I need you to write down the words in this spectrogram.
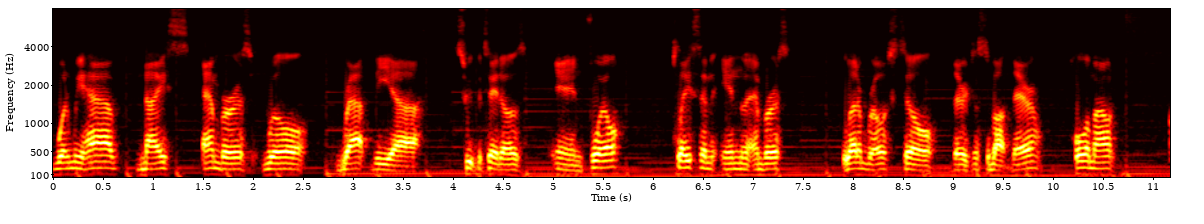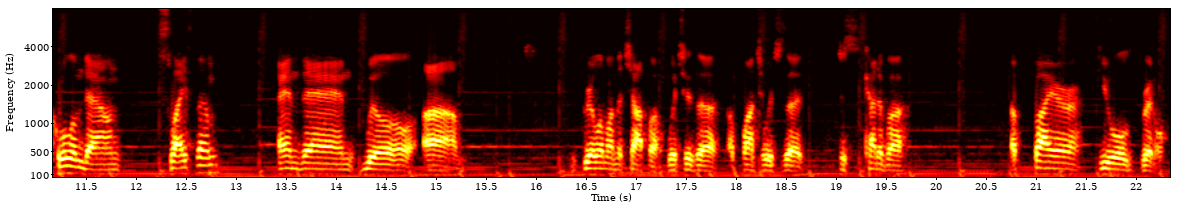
When we have nice embers, we'll wrap the uh, sweet potatoes in foil, place them in the embers, let them roast till they're just about there pull them out, cool them down, slice them, and then we'll um, grill them on the chapa, which is a, a plancha, which is a just kind of a, a fire-fueled griddle.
